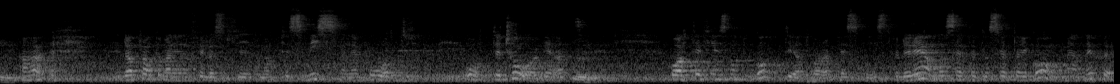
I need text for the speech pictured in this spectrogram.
Mm. aha, idag pratar man inom filosofin om att pessimismen är på åter, återtåg. Att, Mm. Och att det finns något gott i att vara pessimist, för det är det enda sättet att sätta igång människor.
